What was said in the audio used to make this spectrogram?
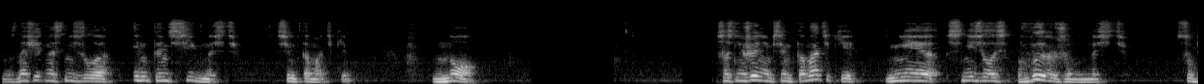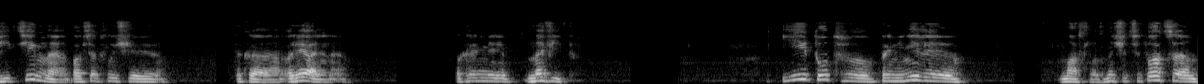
значительно снизило интенсивность симптоматики, но со снижением симптоматики не снизилась выраженность субъективная, во всяком случае такая реальная, по крайней мере, на вид. И тут э, применили масло. Значит, ситуация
